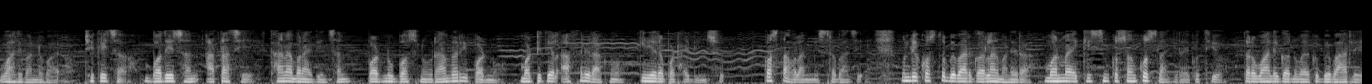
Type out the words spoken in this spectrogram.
उहाँले भन्नुभयो ठिकै छ बधै छन् आता छे खाना बनाइदिन्छन् पढ्नु बस्नु राम्ररी पढ्नु मट्टीतेल आफैले राख्नु किनेर पठाइदिन्छु। कस्ता होलान् मिश्र बाजे? उनले कस्तो व्यवहार गर्लान् भनेर मनमा एक किसिमको सङ्कोच लागिरहेको थियो तर उहाँले गर्नुभएको व्यवहारले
